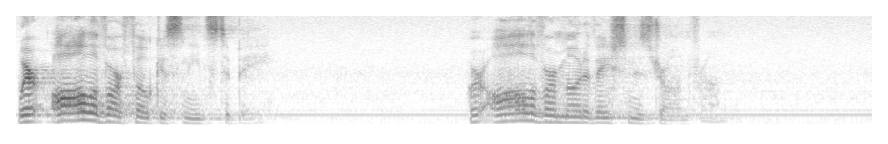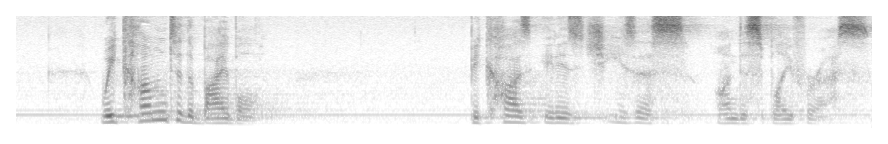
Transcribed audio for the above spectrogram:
where all of our focus needs to be, where all of our motivation is drawn from. We come to the Bible because it is Jesus on display for us.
